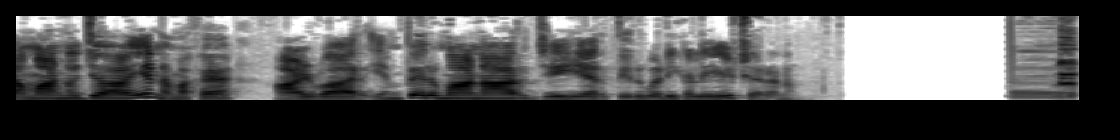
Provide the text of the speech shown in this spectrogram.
ராமானுஜாய நமக. ஆழ்வார் எம்பெருமானார் ஜீயர் திருவடிகளே சரணம். ராமானுஜா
